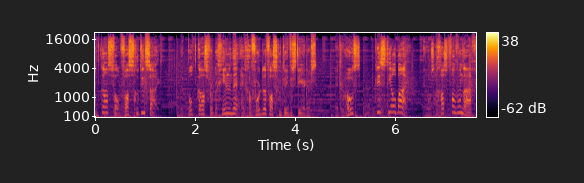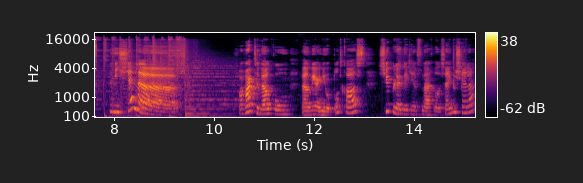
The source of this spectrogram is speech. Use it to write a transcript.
podcast van Vastgoed Insight. De podcast voor beginnende en gevorderde vastgoedinvesteerders. Met uw host Christy Albay en onze gast van vandaag... Michelle! Van harte welkom bij weer een nieuwe podcast. Superleuk dat je er vandaag wilde zijn, Michelle.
